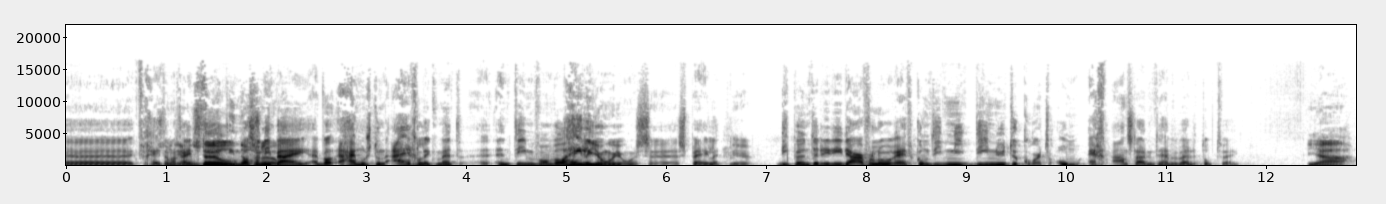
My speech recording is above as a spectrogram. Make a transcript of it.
eh, ik vergeet er nog één. was Deul 14e was er niet bij. Hij moest toen eigenlijk met eh, een team van wel hele jonge jongens eh, spelen. Ja. Die punten die hij daar verloren heeft, komt hij niet, die nu tekort om echt aansluiting te hebben bij de top 2? Ja,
